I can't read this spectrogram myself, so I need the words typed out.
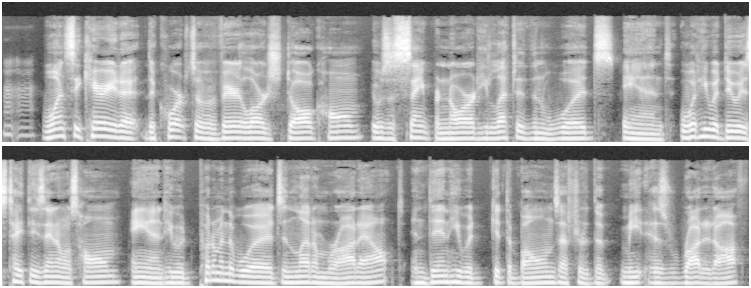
Mm-mm. Once he carried a, the corpse of a very large dog home. It was a Saint Bernard. He left it in the woods, and what he would do is take these animals home, and he would put them in the woods and let them rot out, and then he would get the bones after the meat has rotted off,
